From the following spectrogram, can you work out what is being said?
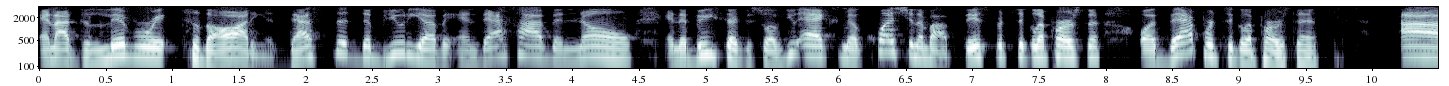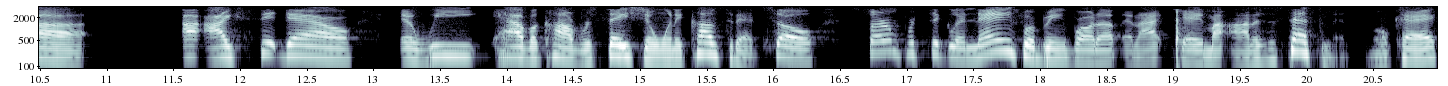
and I deliver it to the audience. That's the, the beauty of it. And that's how I've been known in the B sector. So if you ask me a question about this particular person or that particular person, uh, I, I sit down and we have a conversation when it comes to that. So certain particular names were being brought up, and I gave my honest assessment. Okay,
